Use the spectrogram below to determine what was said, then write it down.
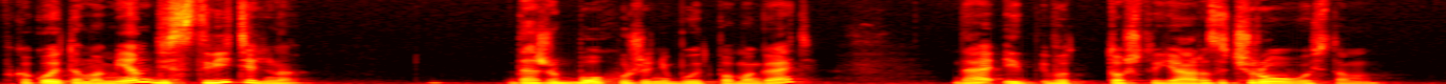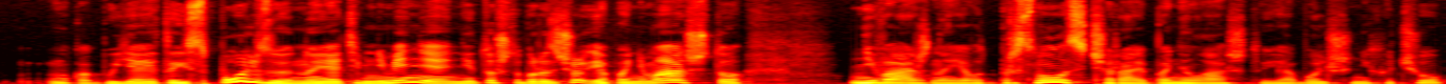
в какой-то момент действительно даже Бог уже не будет помогать, да, и вот то, что я разочаровываюсь там, ну, как бы я это использую, но я, тем не менее, не то чтобы разочаровываюсь, я понимаю, что неважно, я вот проснулась вчера и поняла, что я больше не хочу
